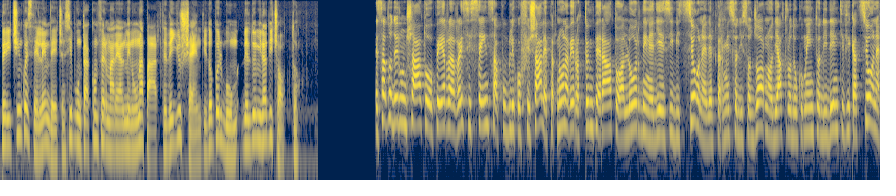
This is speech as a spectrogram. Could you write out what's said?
Per i 5 Stelle invece si punta a confermare almeno una parte degli uscenti dopo il boom del 2018. È stato denunciato per resistenza pubblico ufficiale per non aver ottemperato all'ordine di esibizione del permesso di soggiorno o di altro documento di identificazione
